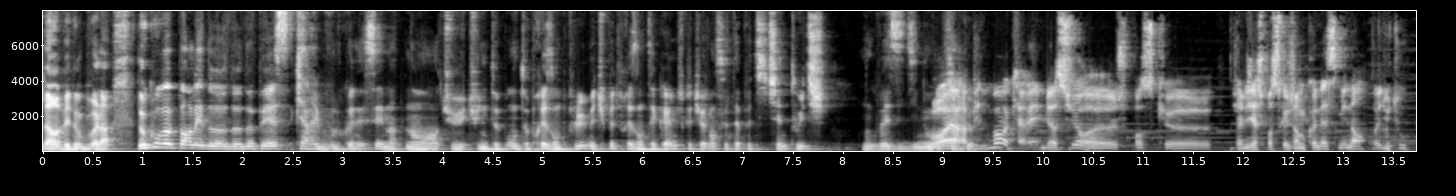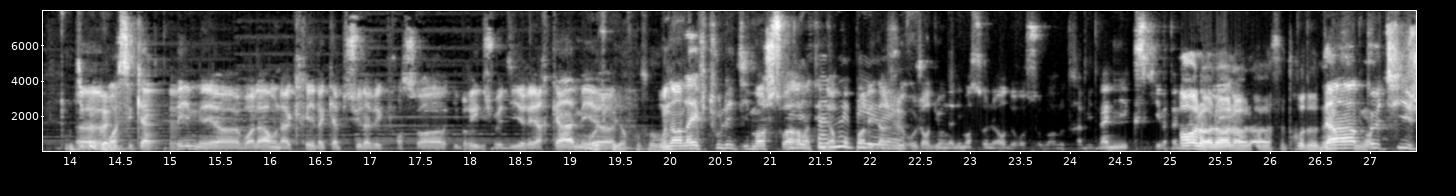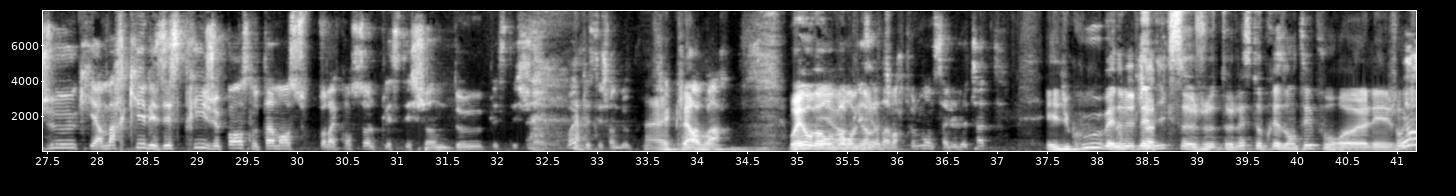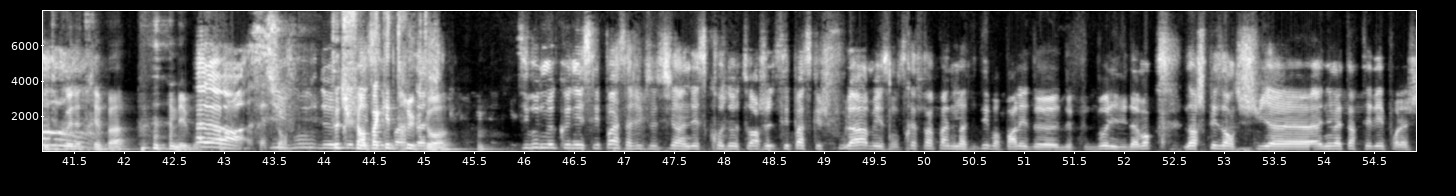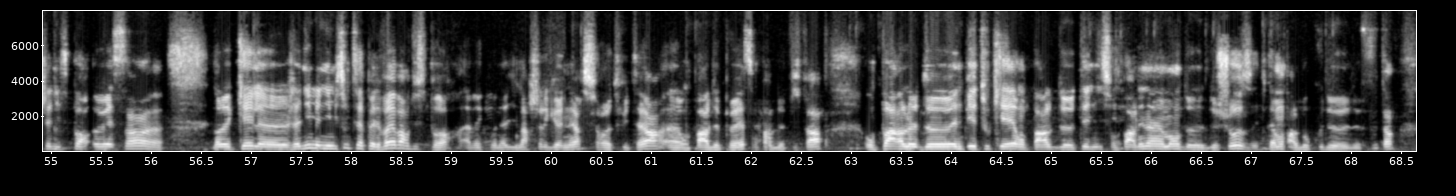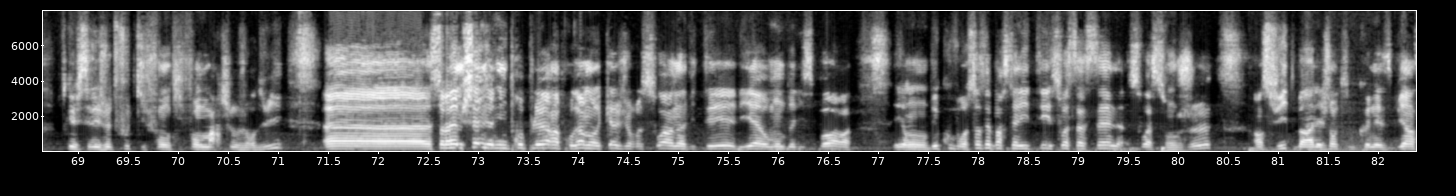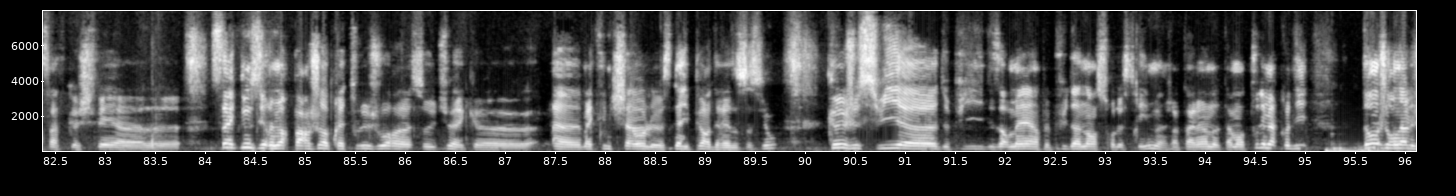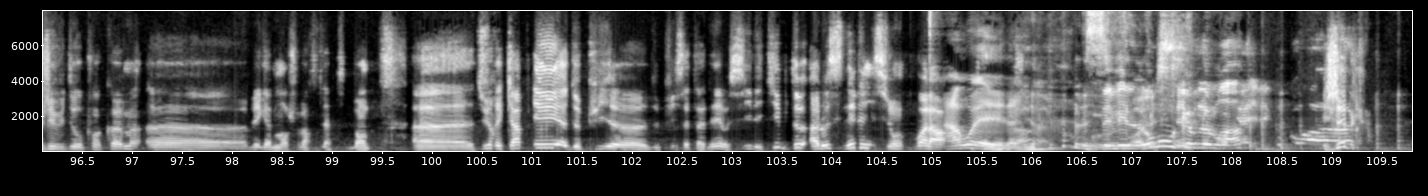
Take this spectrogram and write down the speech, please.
Non, mais donc voilà. Donc, on va parler de, de, de PS. Karim, vous le connaissez maintenant. hein. Tu, tu ne te, on ne te présente plus, mais tu peux te présenter quand même parce que tu as lancé ta petite chaîne Twitch. Donc, vas-y, dis-nous Ouais, un petit peu. rapidement, Karim, bien sûr. euh, je pense que. J'allais dire, je pense que les gens me connaissent, mais non, pas du tout. Un petit Euh, moi, c'est Karim, et euh, voilà, on a créé la capsule avec François, Ibrick, je veux dire, et Arkham. Et Ouais, euh, on est en live tous les dimanches soirs à Le 21h fameux pour parler d'un PES. jeu. Aujourd'hui, on a l'immense honneur de recevoir notre ami Manix qui va nous Oh là parler là là là, c'est trop d'honneur. d'un petit jeu qui a marqué les esprits, je pense, notamment sur la console PlayStation 2, PlayStation. Ouais, PlayStation 2. Ouais, pour clairement. Ouais, on va, on va revenir là-dessus. d'avoir tout le monde. Salut le chat. Et du coup, bah, donc, chat. Nanix, je te laisse te présenter pour euh, les gens qui ne te connaîtraient pas. mais bon. Alors, si vous ne Toi, tu fais un paquet de trucs, toi. Si vous ne me connaissez pas, sachez que je suis un escroc notoire. Je ne sais pas ce que je fous là, mais ils sont très sympas de m'inviter pour parler de, football, évidemment. Non, je plaisante. Je suis euh, animateur télé pour la chaîne eSport ES1, euh, dans lequel euh, j'anime une émission qui s'appelle Va y avoir du sport, avec mon ami Marshall Gunner sur Twitter. On parle de PES, on parle de FIFA, on parle de NBA 2K, on parle de tennis, on parle énormément de, choses. Évidemment, on parle beaucoup de, foot, hein, parce que c'est les jeux de foot qui font, qui font le marché aujourd'hui. Sur la même chaîne, j'anime Pro Player, un programme dans lequel je reçois un invité lié au monde de l'e-sport et on découvre soit sa personnalité, soit sa scène, soit son jeu. Ensuite, bah, les gens qui me connaissent bien savent que je fais euh, 5 news et rumeurs par jour après tous les jours euh, sur YouTube avec euh, euh, Maxime Chao, le sniper des réseaux sociaux, que je suis depuis désormais un peu plus d'un an sur le stream. J'interviens notamment tous les mercredis dans le journal jeuxvideo.com, mais également je fais partie de la petite bande du récap et depuis depuis cette année aussi l'équipe de Allociné l'émission. Voilà. Ah ouais, Ah, le CV Ouais, long CV, comme le bras. J'ai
